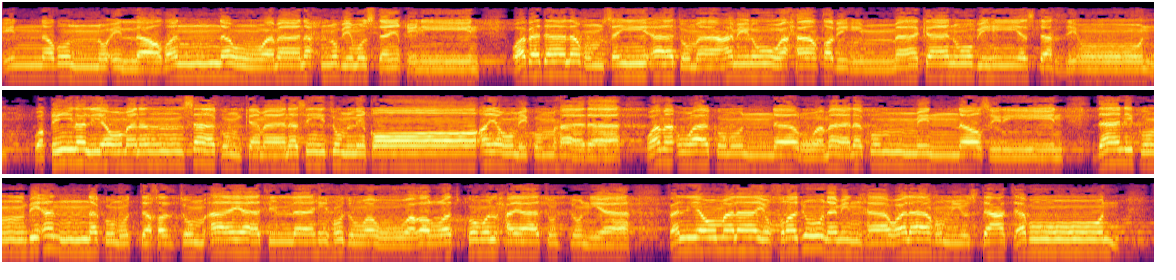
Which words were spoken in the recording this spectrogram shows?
إن نظن إلا ظنا وما نحن بمستيقنين. وبدا لهم سيئات ما عملوا وحاق بهم ما كانوا به يستهزئون. وقيل اليوم ننساكم كما نسيتم لقاء يومكم هذا ومأواكم النار وما لكم من ناصرين. ذلكم بأنكم اتخذتم آيات الله هزوا وغرتكم الحياة الدنيا. فاليوم لا يخرجون منها ولا هم يستعتبون.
